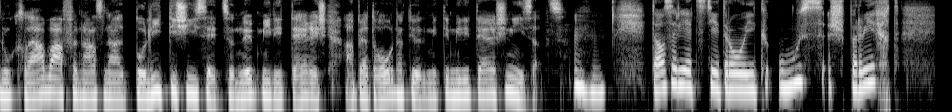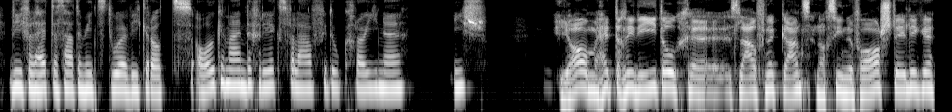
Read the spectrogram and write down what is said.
Nuklearwaffenarsenal politisch einsetzen und nicht militärisch, aber er droht natürlich mit dem militärischen Einsatz. Mhm. Dass er jetzt die Drohung ausspricht, wie viel hat das auch damit zu tun, wie gerade allgemein der Kriegsverlauf in der Ukraine ist? Ja, man hat ein bisschen den Eindruck, äh, es läuft nicht ganz nach seinen Vorstellungen.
